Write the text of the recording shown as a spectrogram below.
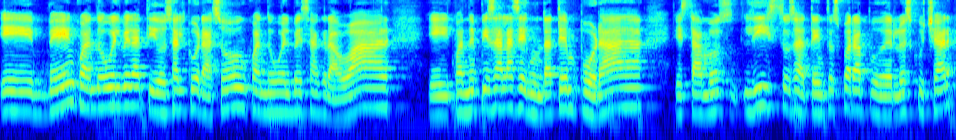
eh, ven, cuando vuelve Latidos al Corazón? cuando vuelves a grabar? Eh, cuando empieza la segunda temporada? Estamos listos, atentos para poderlo escuchar.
